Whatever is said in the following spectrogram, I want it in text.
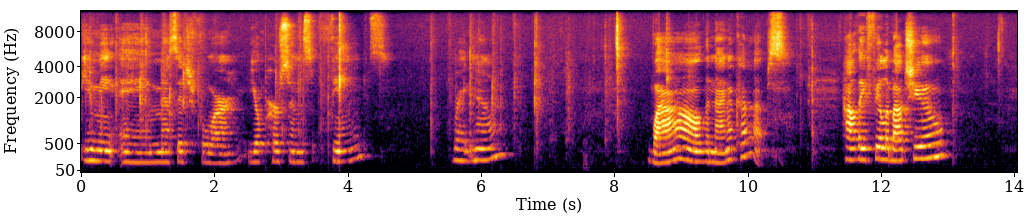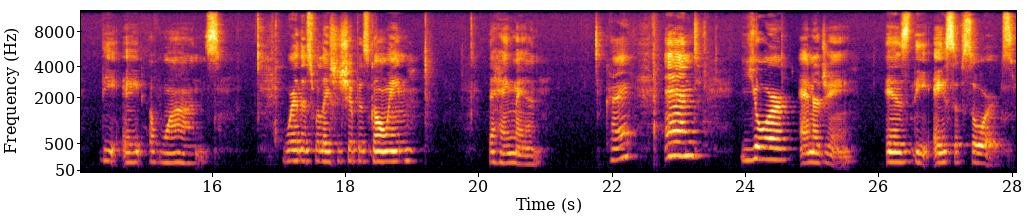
Give me a message for your person's feelings right now. Wow, the Nine of Cups. How they feel about you. The Eight of Wands. Where this relationship is going. The Hangman. Okay? And your energy is the Ace of Swords.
